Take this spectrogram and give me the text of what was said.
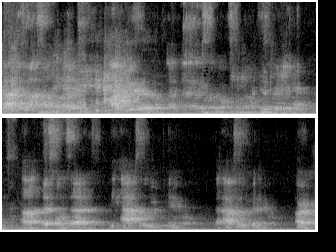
That does not sound familiar. I'm weird. I think it's sort of somewhere. Uh, this one says the absolute pinnacle. The absolute pinnacle. All right.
